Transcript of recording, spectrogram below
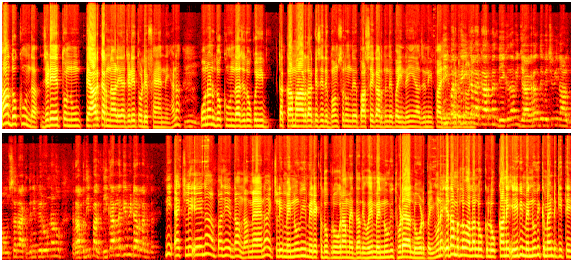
ਹਾਂ ਦੁੱਖ ਹੁੰਦਾ। ਜਿਹੜੇ ਤੁਹਾਨੂੰ ਪਿਆਰ ਕਰਨ ਵਾਲੇ ਆ ਜਿਹੜੇ ਤੁਹਾਡੇ ਫੈਨ ਨੇ ਹਨਾ? ਉਹਨਾਂ ਨੂੰ ਦੁੱਖ ਹੁੰਦਾ ਜਦੋਂ ਕੋਈ ਧੱਕਾ ਮਾਰਦਾ ਕਿਸੇ ਦੇ ਬਾਉਂਸਰ ਹੁੰਦੇ ਪਾਸੇ ਕਰ ਦਿੰਦੇ ਭਾਈ ਨਹੀਂ ਅੱਜ ਨਹੀਂ ਭਾਜੀ ਨਹੀਂ ਨੇ ਪਰ ਫੋਟੋ ਕਈ ਕਰਾਉਣੀ ਕਲਾਕਾਰ ਮੈਂ ਦੇਖਦਾ ਵੀ ਜਾਗਰਣ ਦੇ ਵਿੱਚ ਵੀ ਨਾਲ ਬਾਉਂਸਰ ਰੱਖਦੇ ਨੇ ਫਿਰ ਉਹਨਾਂ ਨੂੰ ਰੱਬ ਦੀ ਭਗਤੀ ਕਰਨ ਲੱਗੇ ਵੀ ਡਰ ਲੱਗਦਾ। ਨਹੀਂ ਐਕਚੁਅਲੀ ਇਹ ਨਾ ਭਾਜੀ ਇਦਾਂ ਹੁੰਦਾ ਮੈਂ ਨਾ ਐਕਚੁਅਲੀ ਮੈਨੂੰ ਵੀ ਮੇਰੇ ਇੱਕ ਦੋ ਪ੍ਰੋਗਰਾਮ ਇਦਾਂ ਦੇ ਹੋਏ ਮੈਨੂੰ ਵੀ ਥੋੜਾ ਜਿਹਾ ਲੋਡ ਪਈ। ਹੁਣ ਇਹਦਾ ਮਤਲਬ ਹਾਲਾ ਲੋਕ ਲੋਕਾਂ ਨੇ ਇਹ ਵੀ ਮੈਨੂੰ ਵੀ ਕਮੈਂਟ ਕੀਤੇ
